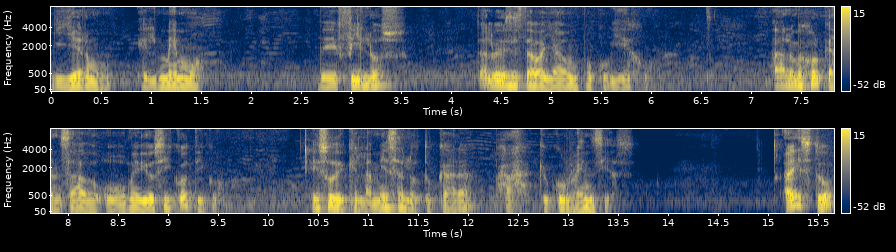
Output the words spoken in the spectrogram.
Guillermo, el memo de Filos, tal vez estaba ya un poco viejo, a lo mejor cansado o medio psicótico. Eso de que la mesa lo tocara, ¡ah, qué ocurrencias! A esto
